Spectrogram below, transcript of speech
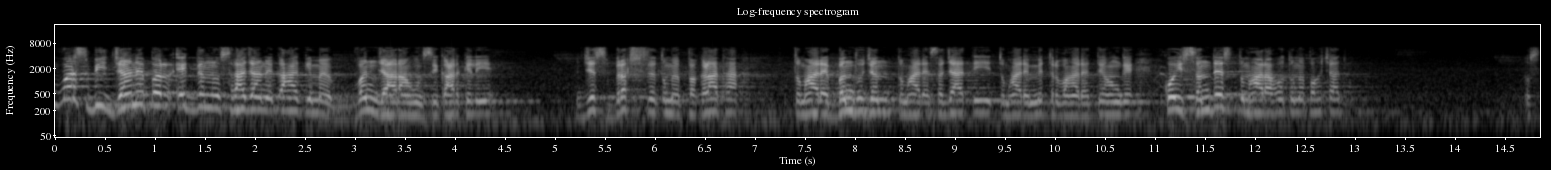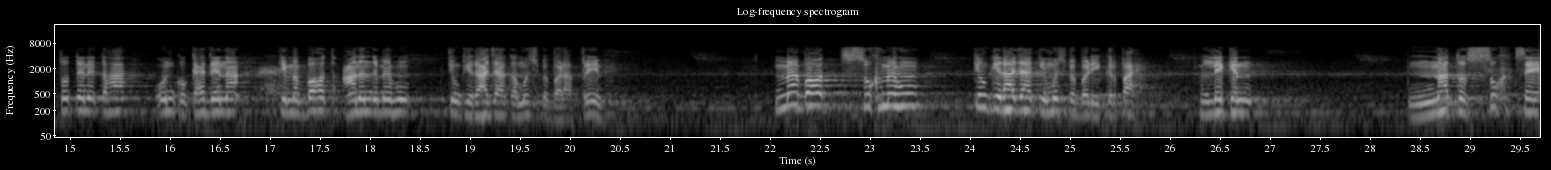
वर्ष बीत जाने पर एक दिन उस राजा ने कहा कि मैं वन जा रहा हूँ शिकार के लिए। जिस वृक्ष से तुम्हें पकड़ा था, तुम्हारे बंधुजन, तुम्हारे सजाती, तुम्हारे मित्र वहाँ रहते होंगे, कोई संदेश तुम्हारा हो तो मैं पहुँचा दू? उस तोते ने कहा, उनको कह देना कि मैं बहुत आनंद में हूँ, क्योंकि राजा का मुझ पर बड़ा प्रेम है। मैं बहुत सुख में हूँ, क्योंकि राजा की मुझ पर बड़ी कृपा है। लेकिन ना तो सुख से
